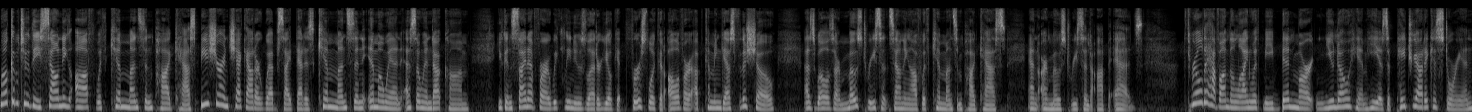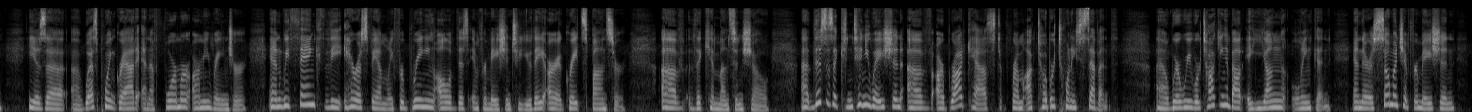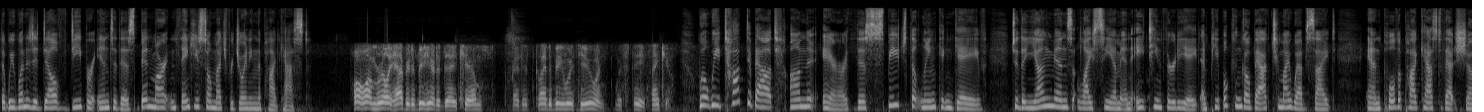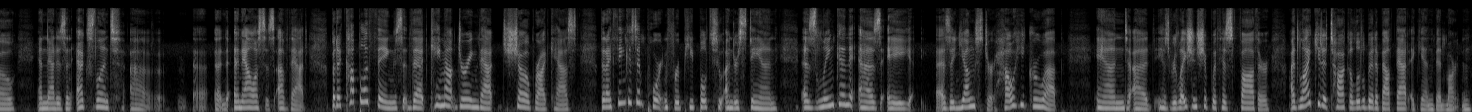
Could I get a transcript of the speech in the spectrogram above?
Welcome to the Sounding Off with Kim Monson podcast. Be sure and check out our website. That is Kim com. You can sign up for our weekly newsletter. You'll get first look at all of our upcoming guests for the show, as well as our most recent Sounding Off with Kim Monson podcast and our most recent op-eds. Thrilled to have on the line with me Ben Martin. You know him. He is a patriotic historian. He is a, a, West Point grad and a former Army Ranger. And we thank the Harris family for bringing all of this information to you. They are a great sponsor of the Kim Monson Show. Uh, this is a continuation of our broadcast from October 27th uh, where we were talking about a young Lincoln. And there is so much information that we wanted to delve deeper into this. Ben Martin, thank you so much for joining the podcast. Oh, I'm really happy to be here today, Kim. Glad to be with you and with Steve. Thank you. Well, we talked about on the air this speech that Lincoln gave to the Young Men's Lyceum in 1838, and people can go back to my website and pull the podcast of that show, and that is an excellent uh, uh, analysis of that. But a couple of things that came out during that show broadcast that I think is important for people to understand as Lincoln as a as a youngster, how he grew up. And uh, his relationship with his father. I'd like you to talk a little bit about that again, Ben Martin.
